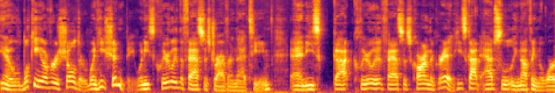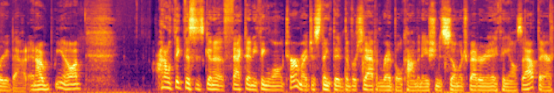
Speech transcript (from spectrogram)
you know, looking over his shoulder when he shouldn't be. When he's clearly the fastest driver in that team, and he's got clearly the fastest car on the grid, he's got absolutely nothing to worry about. And I, you know, I'm I don't think this is going to affect anything long term. I just think that the Verstappen Red Bull combination is so much better than anything else out there.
